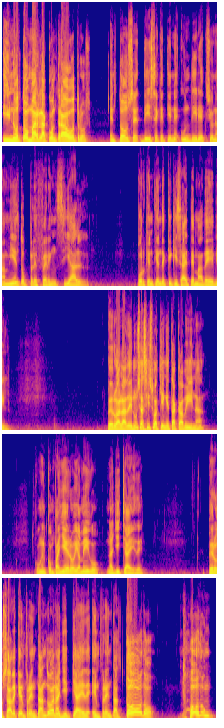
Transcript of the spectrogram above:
y no tomarla contra otros, entonces dice que tiene un direccionamiento preferencial, porque entiende que quizá es tema débil. Pero a la denuncia se hizo aquí en esta cabina, con el compañero y amigo Nayib Chaede, pero sabe que enfrentando a Nayib Chaede enfrenta todo, todo un,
